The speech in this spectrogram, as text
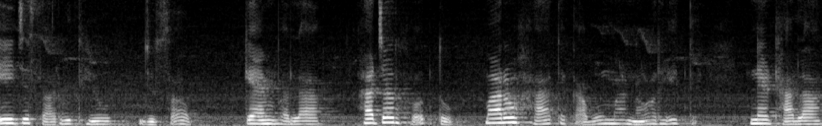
એ જ સારું થયું જુસફ કેમ ભલા? હાજર હોત મારો હાથ કાબૂમાં ન રહેત. ને ઠાલા,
